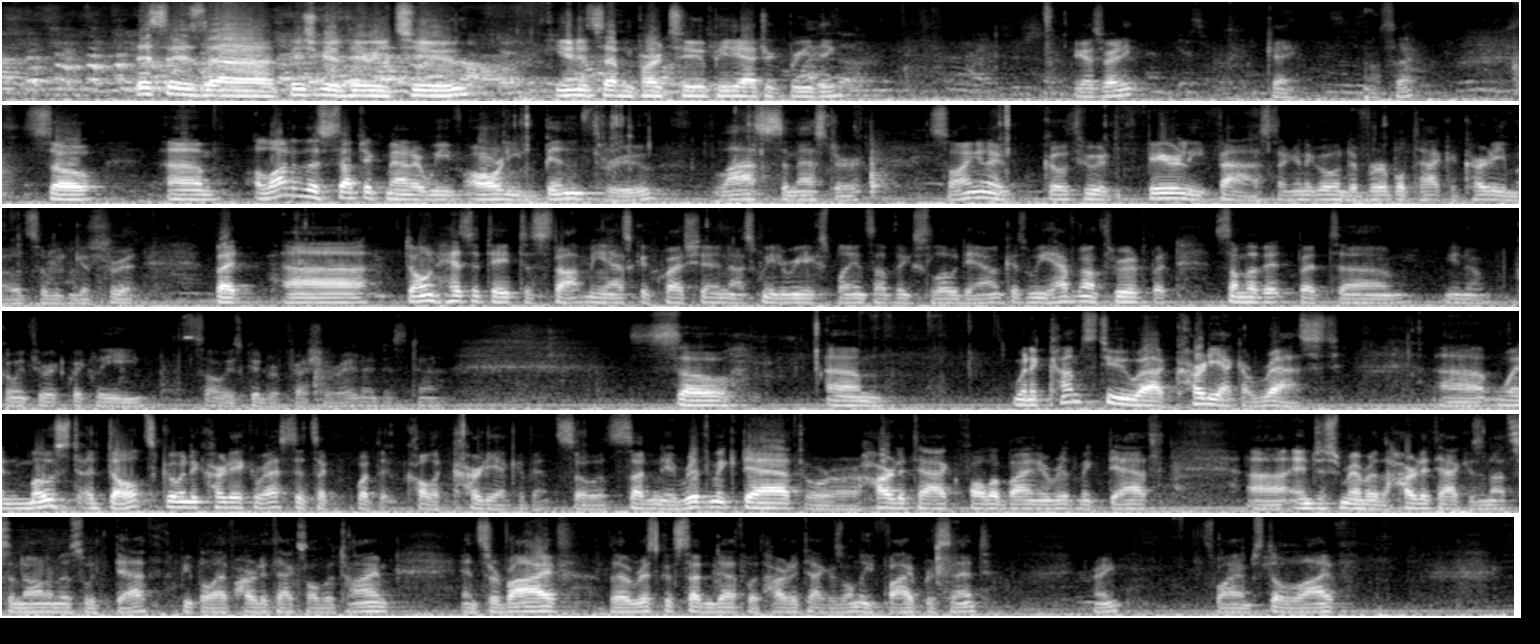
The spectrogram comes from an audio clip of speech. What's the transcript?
This is uh, Patient Theory 2, Unit 7, Part 2, Pediatric Breathing. You guys ready? Okay, all set? So, um, a lot of the subject matter we've already been through last semester, so I'm going to go through it fairly fast. I'm going to go into verbal tachycardia mode so we can get through it. But uh, don't hesitate to stop me, ask a question, ask me to re-explain something, slow down, because we have gone through it, but some of it, but um, you know, going through it quickly, it's always good refresher, right? I just uh, so um, when it comes to uh, cardiac arrest, uh, when most adults go into cardiac arrest, it's a, what they call a cardiac event. So it's sudden arrhythmic death or a heart attack followed by an arrhythmic death. Uh, and just remember, the heart attack is not synonymous with death. People have heart attacks all the time and survive. The risk of sudden death with heart attack is only 5%, right? That's why I'm still alive.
